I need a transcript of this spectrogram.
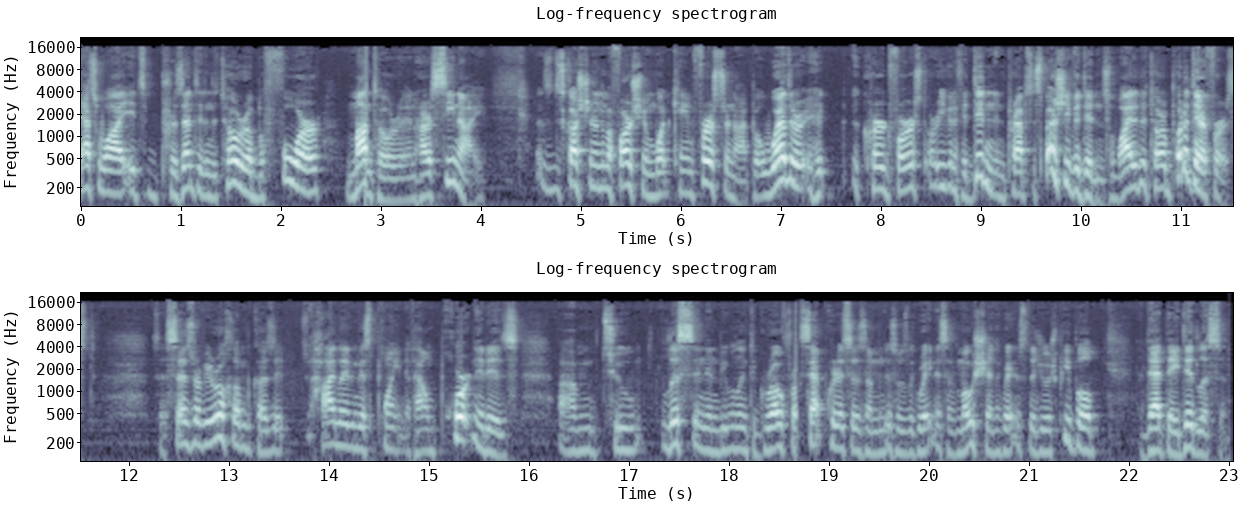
That's why it's presented in the Torah before Matan Torah and Har Sinai. There's a discussion in the Mefarshim what came first or not, but whether it occurred first or even if it didn't, and perhaps especially if it didn't. So why did the Torah put it there first? So it says Rav Yerucham because it's highlighting this point of how important it is um, to listen and be willing to grow from accept criticism. This was the greatness of Moshe and the greatness of the Jewish people that they did listen.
